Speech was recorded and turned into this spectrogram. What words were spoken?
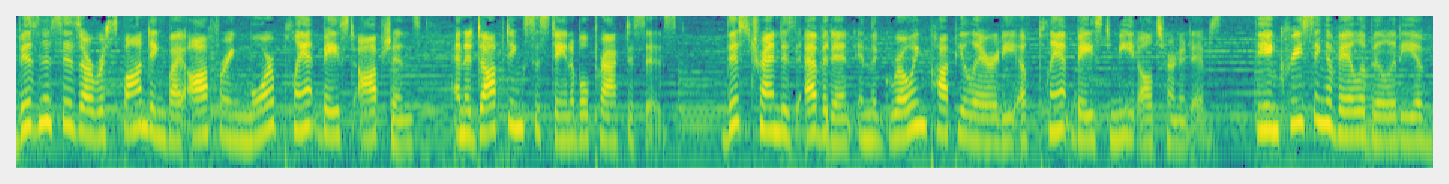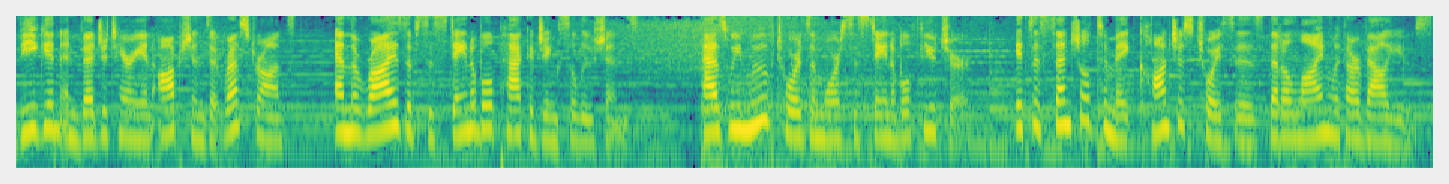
businesses are responding by offering more plant-based options and adopting sustainable practices. This trend is evident in the growing popularity of plant-based meat alternatives, the increasing availability of vegan and vegetarian options at restaurants, and the rise of sustainable packaging solutions. As we move towards a more sustainable future, it's essential to make conscious choices that align with our values.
